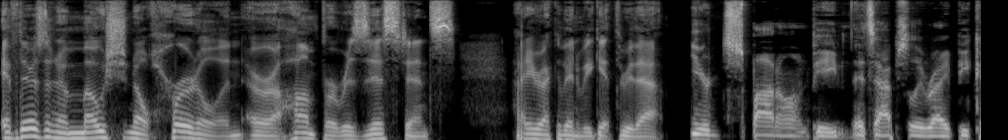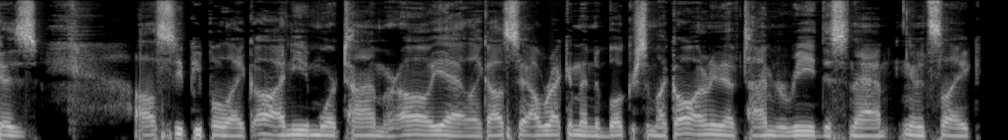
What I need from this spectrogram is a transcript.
if there's an emotional hurdle and, or a hump or resistance, how do you recommend we get through that? You're spot on, Pete. It's absolutely right because I'll see people like, oh, I need more time, or oh yeah, like I'll say I'll recommend a book or something like, oh, I don't even have time to read this and that, and it's like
